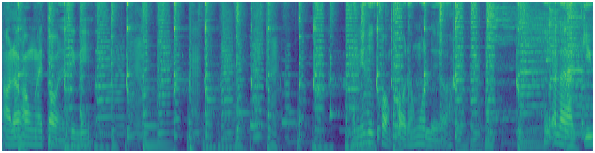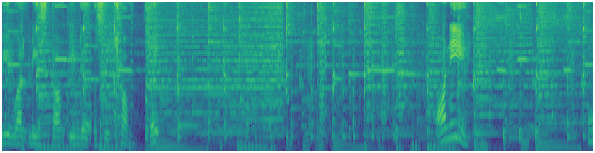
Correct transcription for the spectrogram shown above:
เอาแล้วเอาไงต่อเนี่ยทีนี้ อันนี้คือของเก่าทั้งหมดเลยเหรอ ฮ้ยอะไรอะ give you what restock in the sweet shop เฮ้ย อ๋อนี่ โอ้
